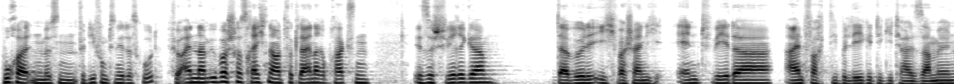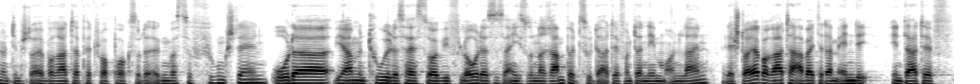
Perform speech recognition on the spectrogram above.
buchhalten müssen. Für die funktioniert das gut. Für Einnahmenüberschussrechner und für kleinere Praxen ist es schwieriger. Da würde ich wahrscheinlich entweder einfach die Belege digital sammeln und dem Steuerberater per Dropbox oder irgendwas zur Verfügung stellen. Oder wir haben ein Tool, das heißt Solvi Flow. Das ist eigentlich so eine Rampe zu Datev Unternehmen online. Der Steuerberater arbeitet am Ende in Datev,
